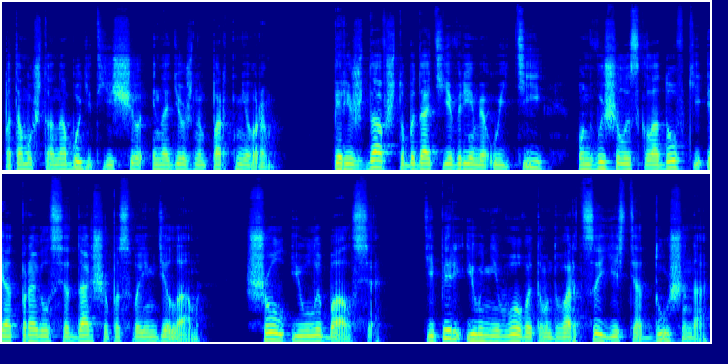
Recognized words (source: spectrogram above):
потому что она будет еще и надежным партнером. Переждав, чтобы дать ей время уйти, он вышел из кладовки и отправился дальше по своим делам. Шел и улыбался. Теперь и у него в этом дворце есть отдушина,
